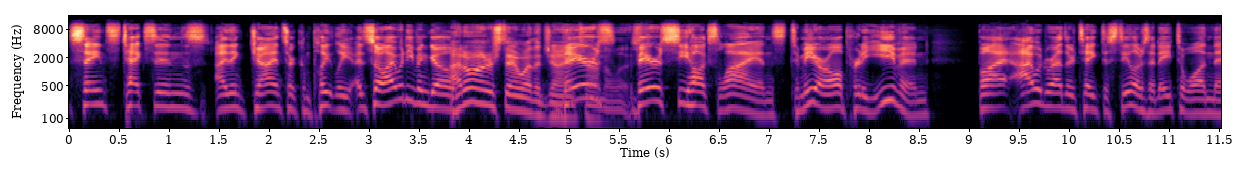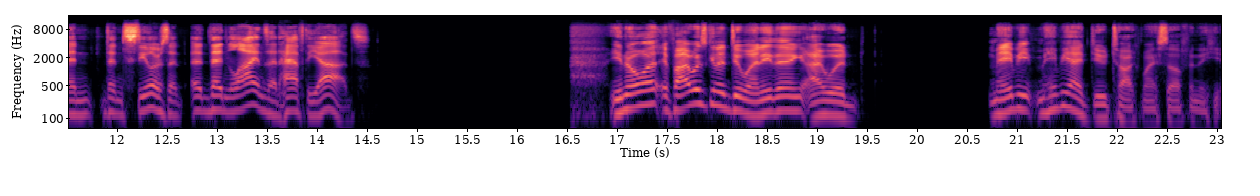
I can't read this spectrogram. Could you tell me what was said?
Saints Texans I think Giants are completely so I would even go I don't understand why the Giants Bears, are on the list. Bears, Seahawks, Lions to me are all pretty even, but I would rather take the Steelers at eight to one than than Steelers at uh, than Lions at half the odds. You know what? If I was gonna do anything, I would. Maybe maybe I do talk myself into. he-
